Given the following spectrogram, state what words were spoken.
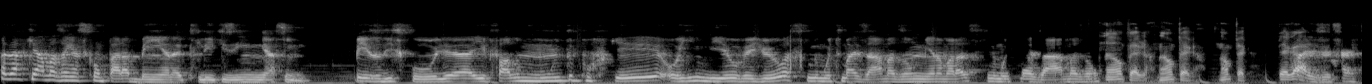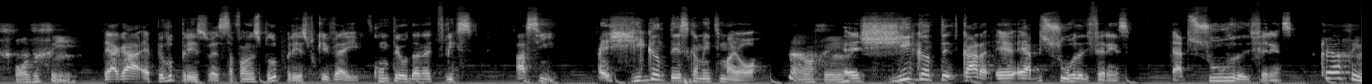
Mas eu acho que a Amazon se compara bem à Netflix em, assim, peso de escolha e falo muito porque hoje em dia eu vejo eu assistindo muito mais Amazon, minha namorada assistindo muito mais Amazon. Não pega, não pega, não pega. Pega. Mas em certos pontos, sim. PH é pelo preço, velho. Você tá falando isso pelo preço. Porque, velho, conteúdo da Netflix, assim, é gigantescamente maior. Não, sim. É gigante. Cara, é, é absurda a diferença. É absurda a diferença. Porque assim,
